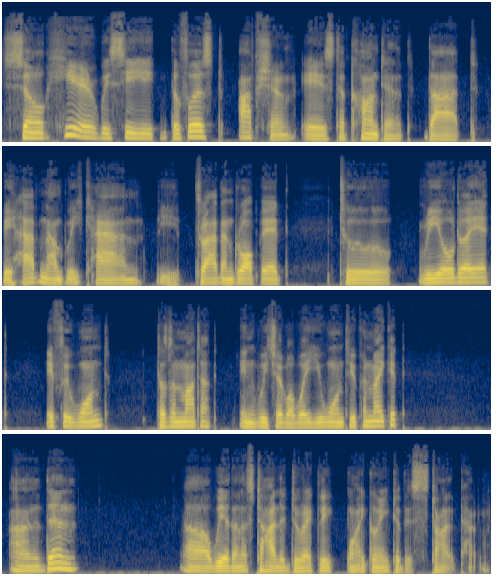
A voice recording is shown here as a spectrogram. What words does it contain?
So here we see the first option is the content that we have. Now. We can we drag and drop it to reorder it if we want. Doesn't matter in whichever way you want, you can make it. And then uh, we are going to style it directly by going to this style panel.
